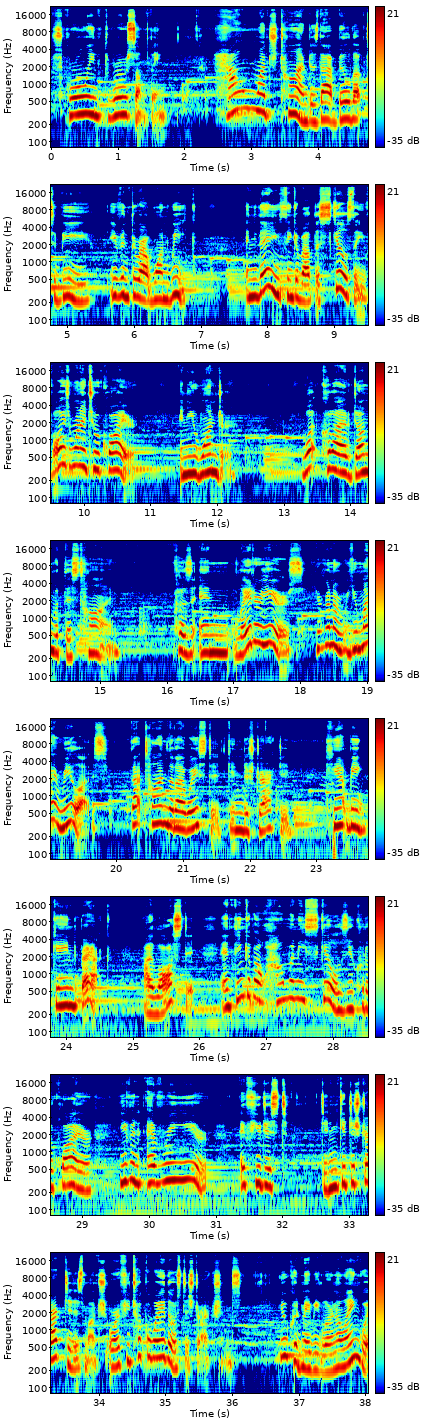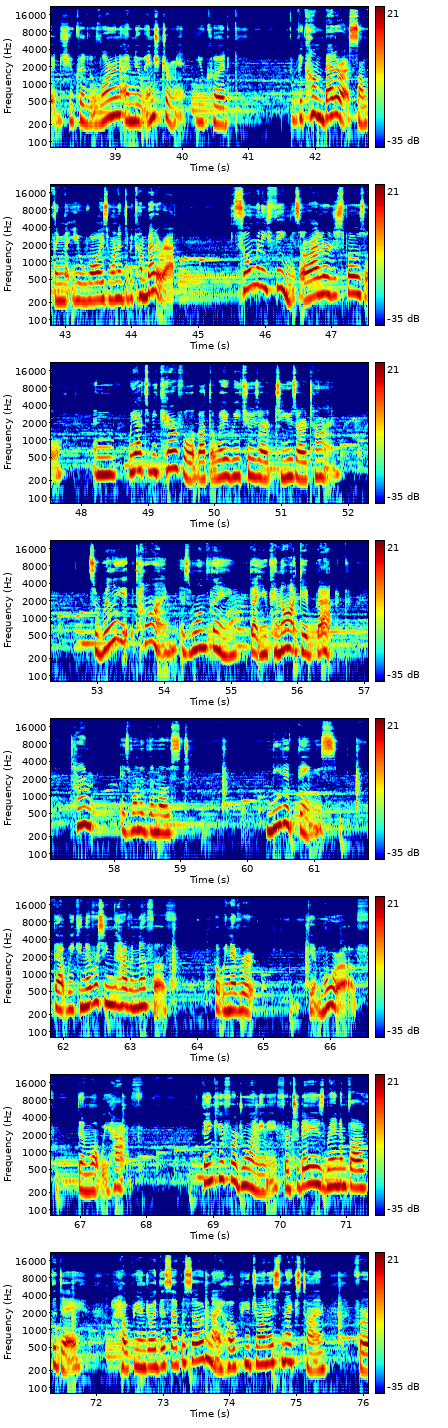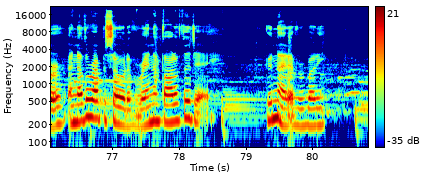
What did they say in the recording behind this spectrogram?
scrolling through something. How much time does that build up to be, even throughout one week? And then you think about the skills that you've always wanted to acquire, and you wonder, what could I have done with this time? Because in later years, you're gonna, you might realize that time that I wasted getting distracted can't be gained back. I lost it. And think about how many skills you could acquire even every year if you just didn't get distracted as much or if you took away those distractions. You could maybe learn a language, you could learn a new instrument, you could become better at something that you've always wanted to become better at. So many things are at our disposal, and we have to be careful about the way we choose our, to use our time. So, really, time is one thing that you cannot get back. Time is one of the most needed things that we can never seem to have enough of, but we never get more of than what we have. Thank you for joining me for today's random thought of the day. I hope you enjoyed this episode, and I hope you join us next time for another episode of Random Thought of the Day. Good night, everybody.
